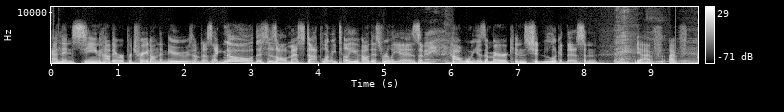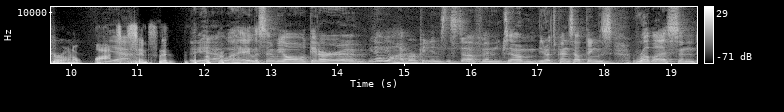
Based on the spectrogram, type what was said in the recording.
and then seeing how they were portrayed on the news, I'm just like, no, this is all messed up. Let me tell you how this really is, and right. how we as Americans should look at this. And yeah, I've I've grown a lot yeah. since then. yeah. Well, hey, listen, we all get our, uh, you know, we all have our opinions and stuff, and um, you know, it depends how things rub us. And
